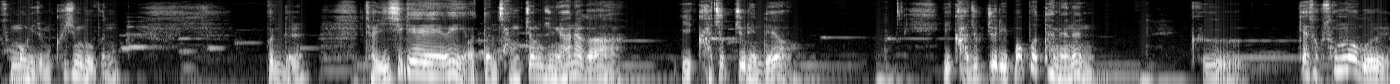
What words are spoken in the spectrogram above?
손목이 좀 크신 부분 분들. 자, 이 시계의 어떤 장점 중에 하나가 이 가죽줄인데요. 이 가죽줄이 뻣뻣하면은 그 계속 손목을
